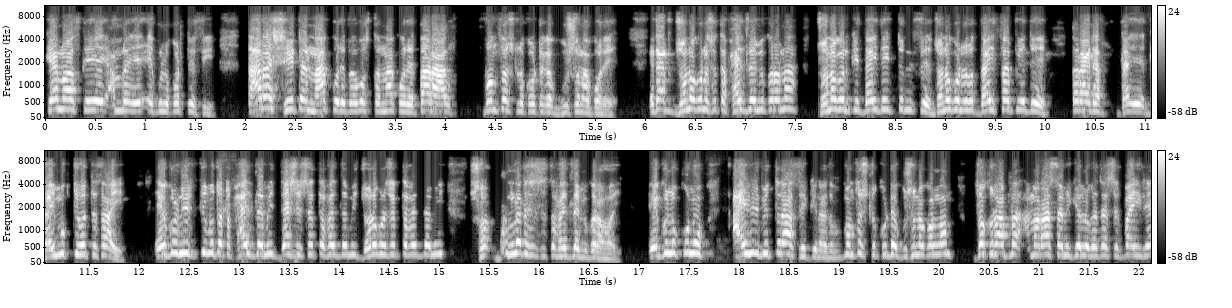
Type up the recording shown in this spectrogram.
কেন আজকে আমরা এগুলো করতেছি? তারা সেটা না করে, ব্যবস্থা না করে তারা পঞ্চাশ লক্ষ টাকা ঘোষণা করে। এটা জনগণের সাথে ফাইজলামি করে না? জনগণ কি দায়ী দায়িত্ব নিচ্ছে জনগণের দায়ী চাপিয়ে দিয়ে তারা এটা দায়ী- মুক্তি হতে চায়? এগুলো রীতিমতো একটা ফাইজলামি, দেশের সাথে ফাইজলামি, জনগণের সাথে ফাইজলামি বাংলাদেশের সাথে ফাইজলামি করা হয়। এগুলো কোনো আইনের ভিতরে আছে কিনা? পঞ্চাশ লক্ষ টাকা ঘোষণা করলাম, যখন আপনার, আমার আসামি গেল দেশের বাইরে,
